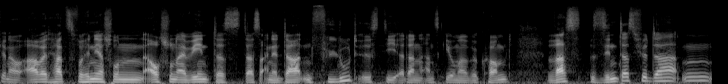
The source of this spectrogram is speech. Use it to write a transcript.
Genau, Arvid hat es vorhin ja schon auch schon erwähnt, dass das eine Datenflut ist, die er dann ans Geoma bekommt. Was sind das für Daten?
